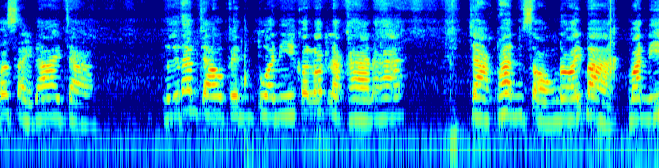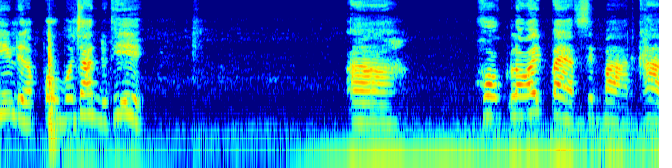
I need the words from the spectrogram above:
ก็ใส่ได้จ้ะหรือท่านจะเอาเป็นตัวนี้ก็ลดราคานะคะ จากพันสองร้อยบาท วันนี้เหลือโปรโมชั่นอยู่ที่อ่าหกร้อยแปดสิบบาทค่ะ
